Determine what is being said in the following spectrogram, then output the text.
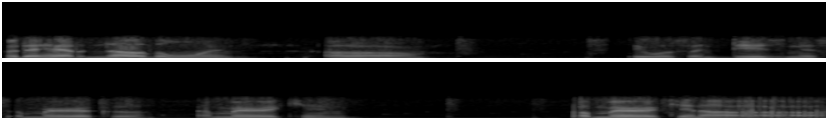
But they had another one. Um, it was Indigenous America, American, American. Uh,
